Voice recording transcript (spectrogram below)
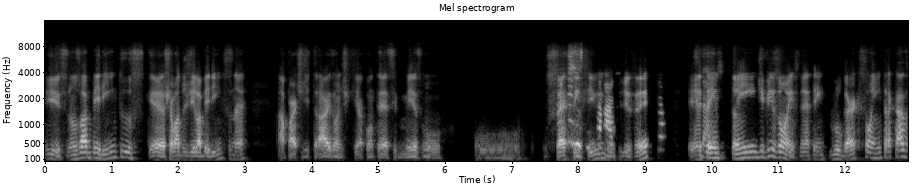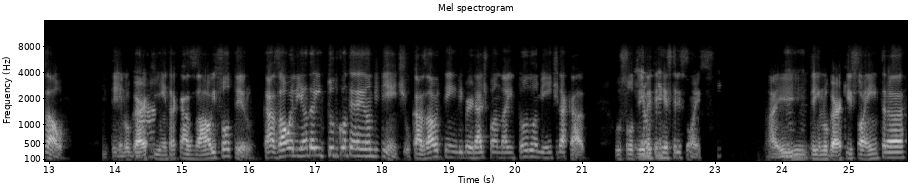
Isso, nos labirintos, que é chamado de labirintos, né? a parte de trás, onde que acontece mesmo o, o sexo em si, vamos dizer, ele tem, tem divisões, né? Tem lugar que só entra casal. E tem lugar ah. que entra casal e solteiro. Casal, ele anda em tudo quanto é ambiente. O casal ele tem liberdade para andar em todo o ambiente da casa. O solteiro ele tem restrições. Aí uhum. tem lugar que só entra.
